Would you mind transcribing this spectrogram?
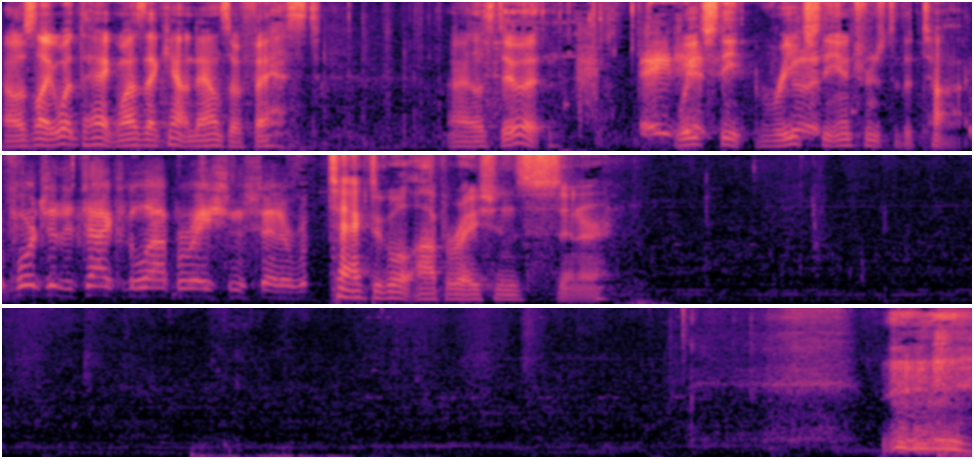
I was like, what the heck? Why is that counting down so fast? Alright, let's do it. Agent, Reach the reach good. the entrance to the top. Report to the Tactical Operations Center. Tactical Operations Center.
